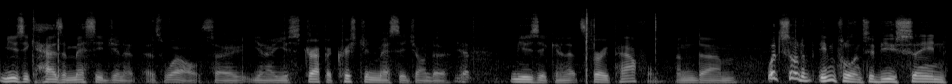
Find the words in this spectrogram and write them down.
music has a message in it as well. So you know, you strap a Christian message onto yep. music, and it's very powerful. And um, what sort of influence have you seen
